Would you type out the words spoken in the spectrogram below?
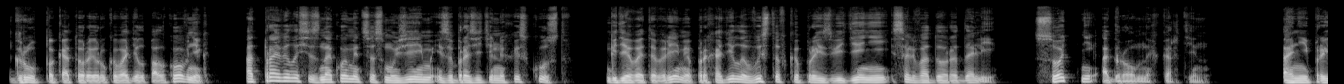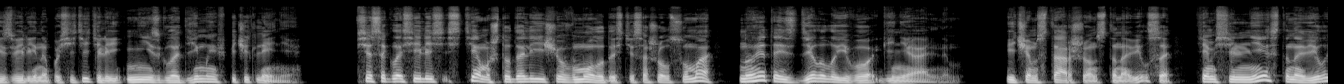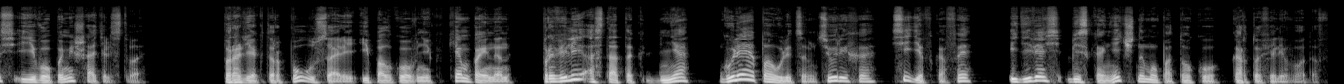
Группа, которой руководил полковник, отправилась знакомиться с Музеем изобразительных искусств, где в это время проходила выставка произведений Сальвадора Дали, сотни огромных картин. Они произвели на посетителей неизгладимое впечатление. Все согласились с тем, что Дали еще в молодости сошел с ума, но это сделало его гениальным. И чем старше он становился, тем сильнее становилось его помешательство. Проректор Пуусари и полковник Кемпайнен провели остаток дня, гуляя по улицам Цюриха, сидя в кафе и девясь бесконечному потоку картофелеводов.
